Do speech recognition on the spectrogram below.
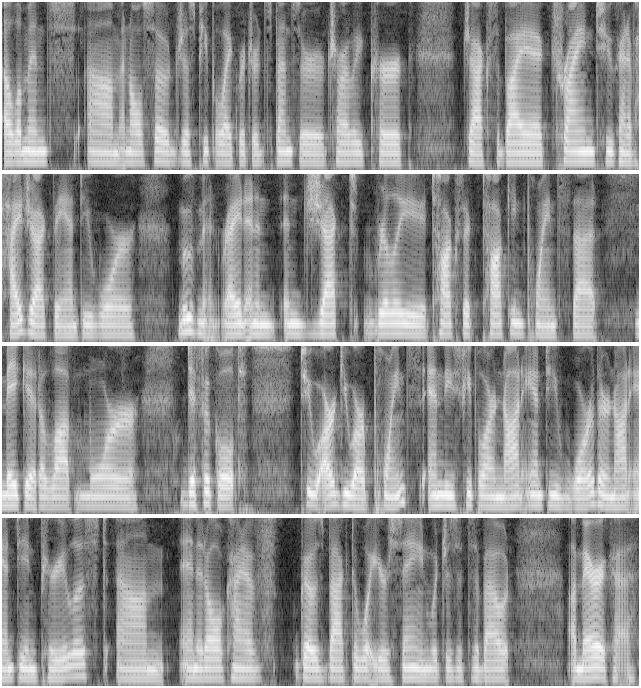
elements, um, and also just people like Richard Spencer, Charlie Kirk, Jack Posobiec trying to kind of hijack the anti war movement, right? And in- inject really toxic talking points that make it a lot more difficult to argue our points. And these people are not anti war, they're not anti imperialist. Um, and it all kind of goes back to what you're saying, which is it's about America.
